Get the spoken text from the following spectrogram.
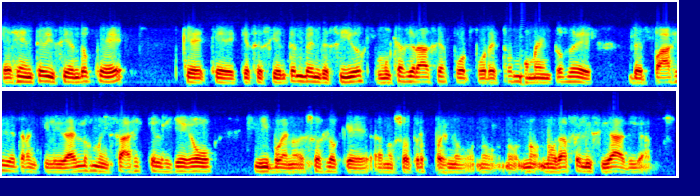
es gente diciendo que, que, que, que se sienten bendecidos, que muchas gracias por, por estos momentos de, de paz y de tranquilidad en los mensajes que les llegó y bueno, eso es lo que a nosotros pues no, no, no, no- nos da felicidad, digamos.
